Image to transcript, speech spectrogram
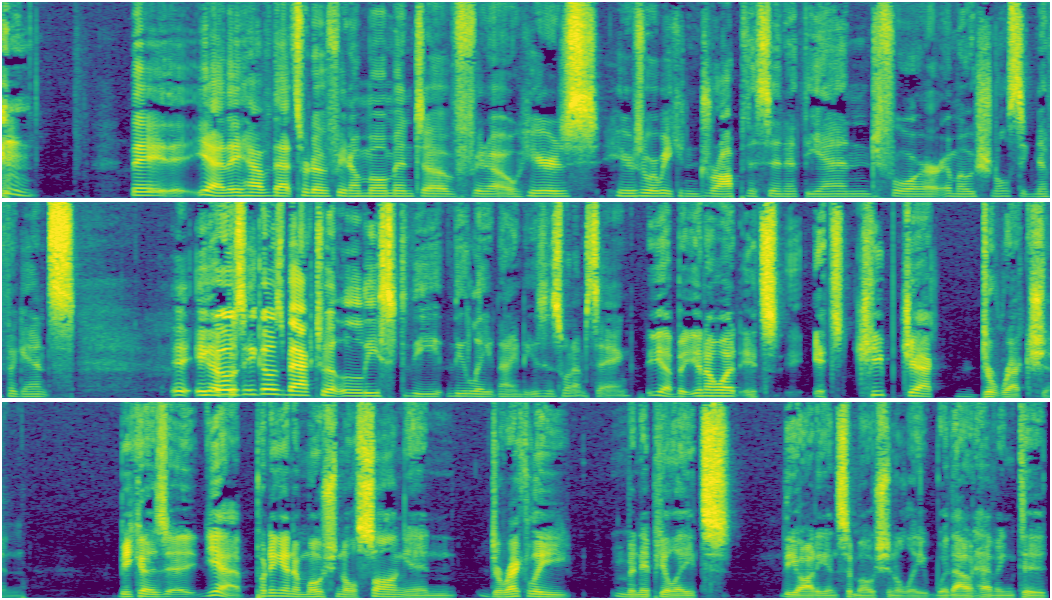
they yeah, they have that sort of, you know, moment of, you know, here's here's where we can drop this in at the end for emotional significance. It, it Yeah, goes but- it goes back to at least the the late 90s is what I'm saying. Yeah, but you know what? It's it's cheap jack direction because uh, yeah, putting an emotional song in directly manipulates the audience emotionally without having to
